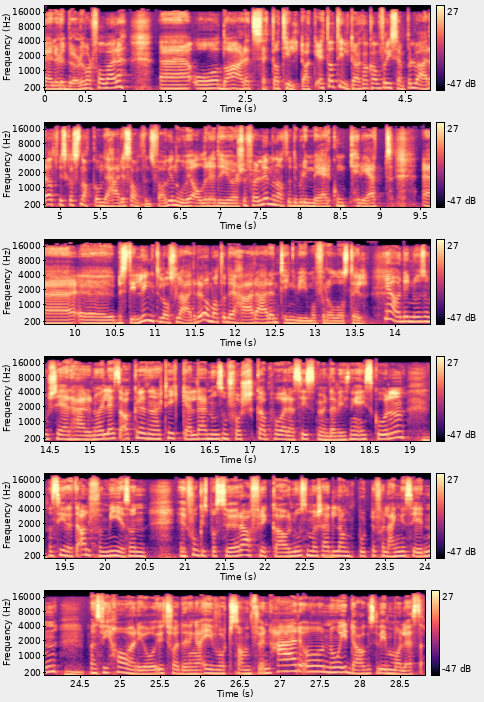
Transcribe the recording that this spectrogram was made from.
Eller det bør det i hvert fall være. Og da er det et sett av tiltak. Et av tiltakene kan f.eks. være at vi skal snakke om det her i samfunnsfaget, noe vi allerede gjør, selvfølgelig, men at det blir mer konkret bestilling til oss lærere om at det her er en ting vi må forholde oss til. Ja, og det er noe som skjer her og nå. Jeg leser akkurat en artikkel der noen som forsker på rasismeundervisning i skolen, mm. som sier at det er altfor mye sånn eh, fokus på Sør-Afrika og noe som har skjedd langt borte for lenge siden. Mm. Mens vi har jo utfordringer i vårt samfunn her og nå i dag som vi må løse.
